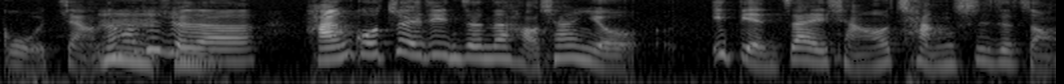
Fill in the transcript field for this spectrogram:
过这样，然后就觉得韩国最近真的好像有一点在想要尝试这种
